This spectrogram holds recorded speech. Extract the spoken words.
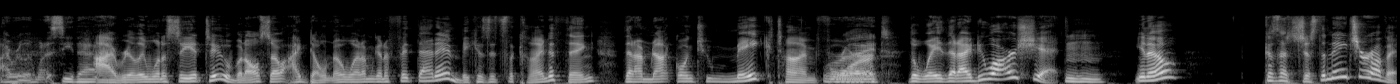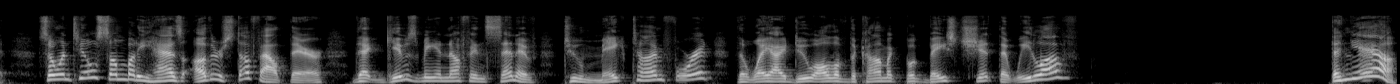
I really want to see that. I really want to see it too, but also I don't know when I'm going to fit that in because it's the kind of thing that I'm not going to make time for Right. the way that I do our shit. mm-hmm. You know? Because that's just the nature of it. So until somebody has other stuff out there that gives me enough incentive to make time for it, the way I do all of the comic book based shit that we love, then yeah,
